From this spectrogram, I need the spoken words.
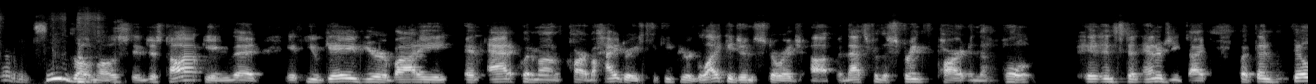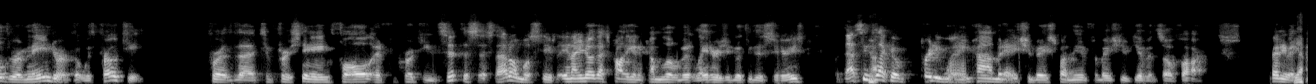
It seems almost in just talking that if you gave your body an adequate amount of carbohydrates to keep your glycogen storage up, and that's for the strength part and the whole instant energy type, but then fill the remainder of it with protein for the to, for staying full and for protein synthesis. That almost seems, and I know that's probably going to come a little bit later as you go through the series, but that seems yeah. like a pretty winning combination based on the information you've given so far. Anyway, yeah.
